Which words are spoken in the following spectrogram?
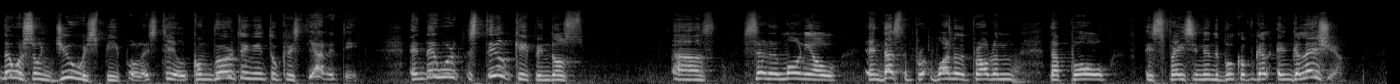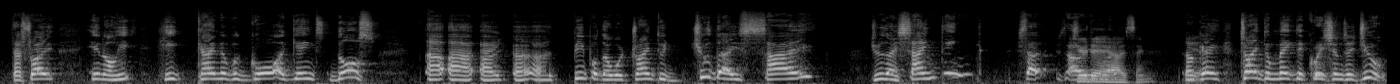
there were some Jewish people still converting into Christianity, and they were still keeping those uh, ceremonial. And that's the pro- one of the problems that Paul is facing in the book of Gal- in Galatia. That's right. You know, he he kind of go against those uh, uh, uh, uh, people that were trying to Judaize, Judaizing, is that, is that how you write? Judaizing. Okay, trying to make the Christians a Jew.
